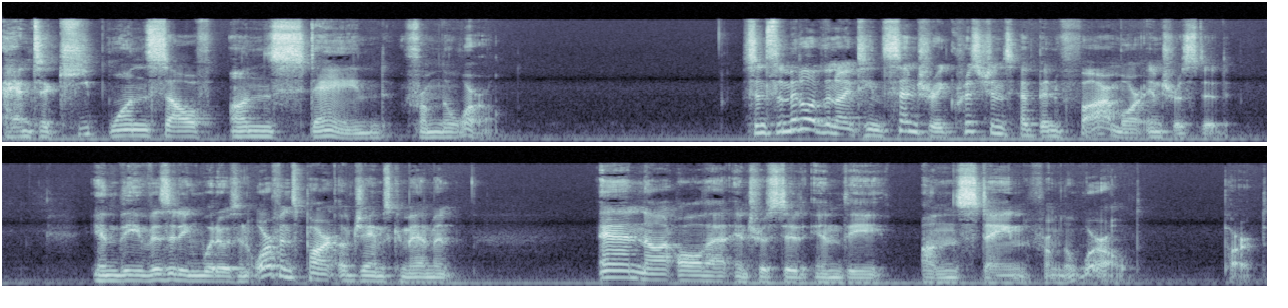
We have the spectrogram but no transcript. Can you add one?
and to keep oneself unstained from the world. Since the middle of the 19th century, Christians have been far more interested in the visiting widows and orphans part of James' commandment and not all that interested in the unstained from the world part.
